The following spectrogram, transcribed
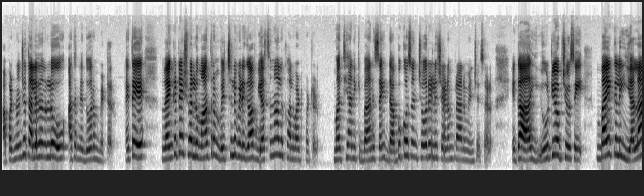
అప్పటి నుంచి తల్లిదండ్రులు అతన్ని దూరం పెట్టారు. అయితే వెంకటేశ్వర్లు మాత్రం విచ్చలవిడిగా వ్యసనాలకు అలవాటు పడ్డాడు. మద్యానికి బానిసై డబ్బు కోసం చోరీలు చేయడం ప్రారంభించేశాడు. ఇక యూట్యూబ్ చూసి బైకులు ఎలా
